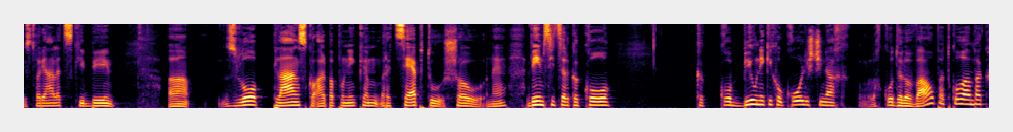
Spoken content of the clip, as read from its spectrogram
ustvarjalec, ki bi uh, zelo plansko ali pa po nekem receptu šel. Ne? Vem sicer, kako, kako bi v nekih okoliščinah lahko deloval, pa tako, ampak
